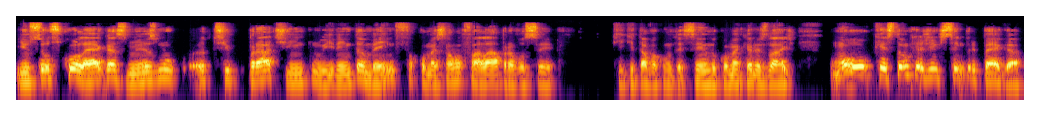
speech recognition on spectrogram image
E os seus colegas mesmo, para te incluírem também, começavam a falar para você o que estava acontecendo, como é que era o slide. Uma questão que a gente sempre pega,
